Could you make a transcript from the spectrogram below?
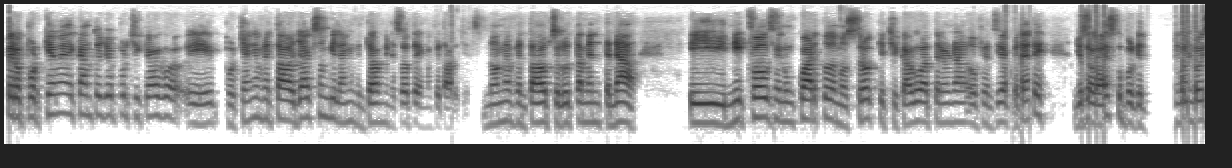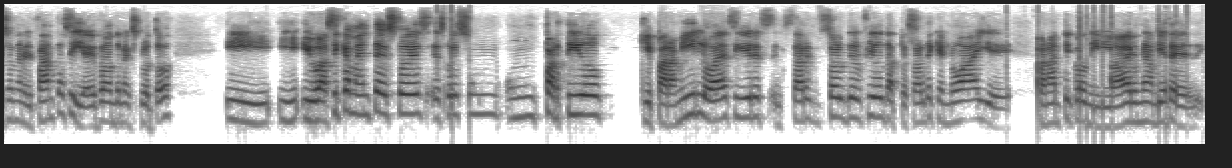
pero ¿por qué me decanto yo por Chicago? Eh, porque han enfrentado a Jacksonville, han enfrentado a Minnesota y han enfrentado a Jets. No han enfrentado absolutamente nada. Y Nick Foles en un cuarto demostró que Chicago va a tener una ofensiva potente. Yo se lo agradezco porque tengo el Boyson en el Fantasy y ahí fue donde me explotó. Y, y, básicamente esto es, esto es un, un, partido que para mí lo va a decidir estar en Soldier Field a pesar de que no hay eh, fanáticos ni va a haber un ambiente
